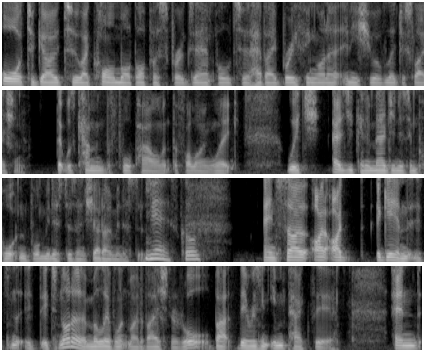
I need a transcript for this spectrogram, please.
or to go to a Commonwealth office, for example, to have a briefing on a, an issue of legislation that was coming before Parliament the following week, which, as you can imagine, is important for ministers and shadow ministers. Yes, of course. And so, I, I again, it's it's not a malevolent motivation at all, but there is an impact there. And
